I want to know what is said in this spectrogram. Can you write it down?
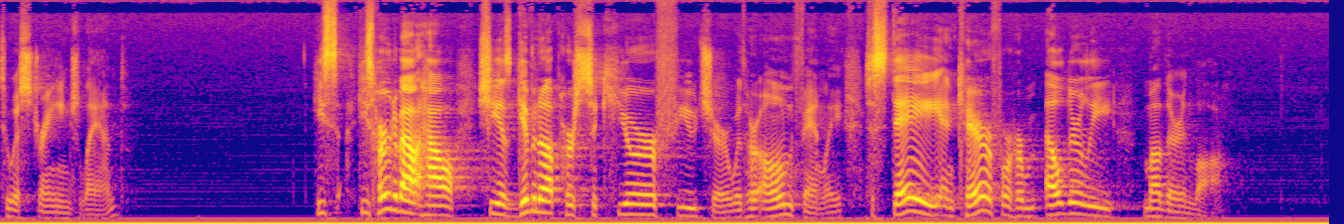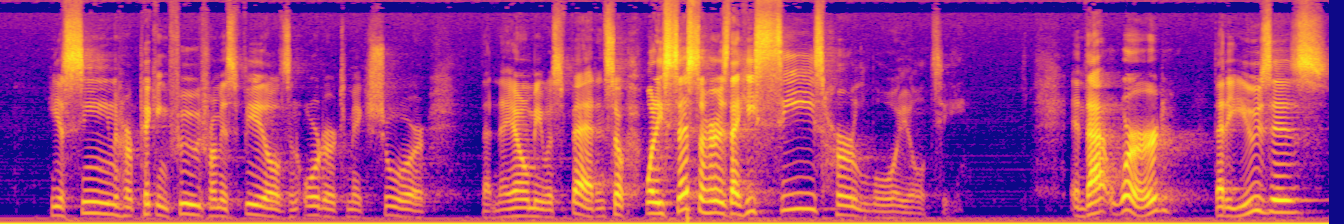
to a strange land. He's, he's heard about how she has given up her secure future with her own family to stay and care for her elderly mother in law. He has seen her picking food from his fields in order to make sure that Naomi was fed. And so, what he says to her is that he sees her loyalty. And that word that he uses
